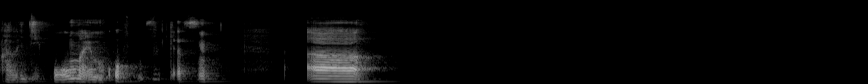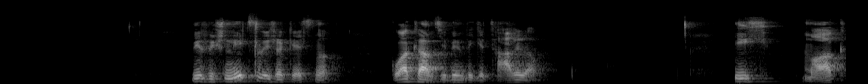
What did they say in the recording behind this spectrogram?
Habe ich die Oma im Ofen vergessen? Äh, wie viel Schnitzel ich gegessen habe? Gar keins, ich bin Vegetarier. Ich mag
